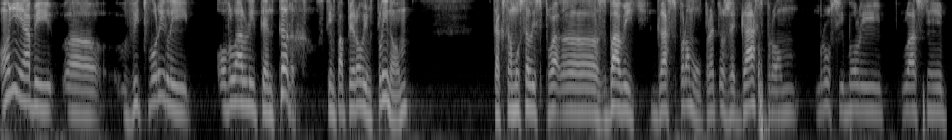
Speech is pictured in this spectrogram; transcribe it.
oni, aby uh, vytvorili, ovládli ten trh s tým papierovým plynom, tak sa museli spla- e, zbaviť Gazpromu, pretože Gazprom, Rusi boli vlastne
